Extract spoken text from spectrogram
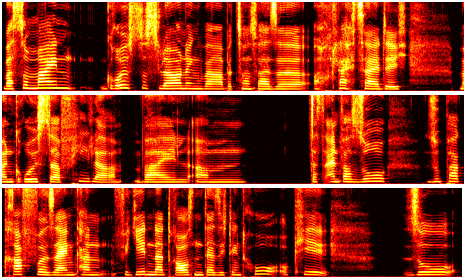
was so mein größtes Learning war, beziehungsweise auch gleichzeitig mein größter Fehler, weil ähm, das einfach so super kraftvoll sein kann für jeden da draußen, der sich denkt, oh, okay, so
